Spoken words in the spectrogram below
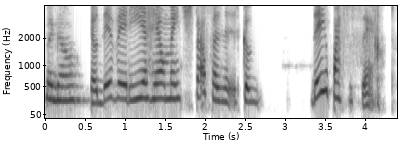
Legal. Eu deveria realmente estar fazendo, que eu dei o passo certo.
